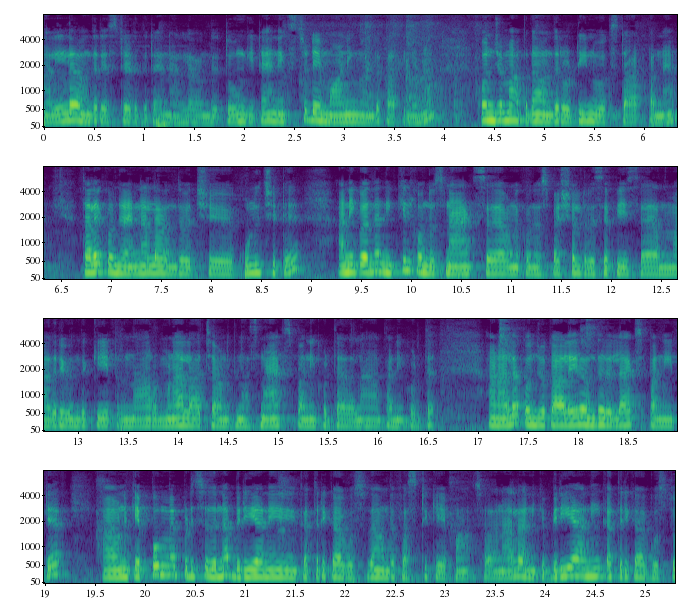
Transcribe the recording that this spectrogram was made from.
நல்லா வந்து ரெஸ்ட் எடுத்துட்டேன். நல்லா வந்து தூங்கிட்டேன். நெக்ஸ்ட் டே மார்னிங் வந்து பார்த்திங்கன்னா கொஞ்சமாக அப்போ தான் வந்து ரொட்டீன் ஒர்க் ஸ்டார்ட் பண்ணேன். தலை கொஞ்சம் எண்ணெய்லாம் வந்து வச்சு குளிச்சுட்டு அன்றைக்கி வந்து நிக்கில் கொஞ்சம் ஸ்நாக்ஸு அவனுக்கு கொஞ்சம் ஸ்பெஷல் ரெசிபீஸு அந்த மாதிரி வந்து கேட்டிருந்தான். ரொம்ப நாள் ஆச்சு அவனுக்கு நான் ஸ்நாக்ஸ் பண்ணி கொடுத்து அதெல்லாம் பண்ணி கொடுத்தேன் அதனால் கொஞ்சம் காலையில் வந்து ரிலாக்ஸ் பண்ணிவிட்டு அவனுக்கு எப்போவுமே பிடிச்சதுன்னா பிரியாணி கத்திரிக்காய் கொஸ்து தான் வந்து ஃபஸ்ட்டு கேட்பான். ஸோ அதனால் அன்றைக்கி பிரியாணி கத்திரிக்காய் கொஸ்து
